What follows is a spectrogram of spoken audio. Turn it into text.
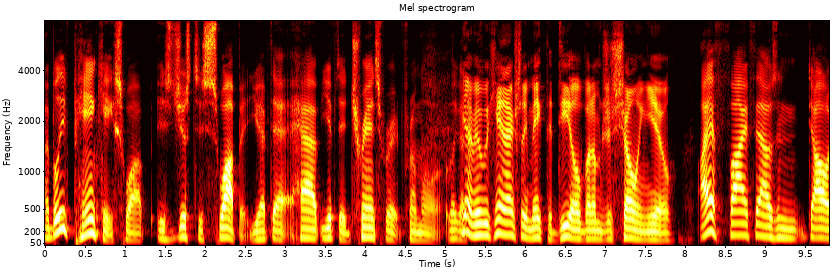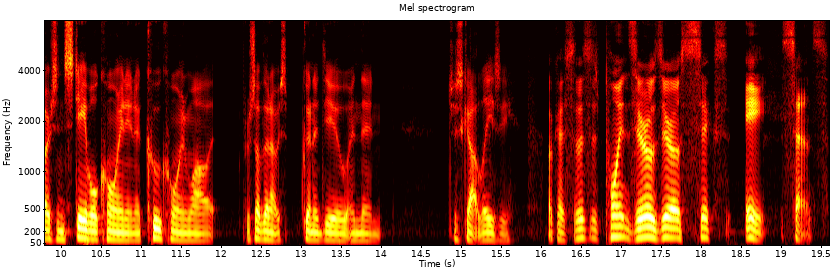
I believe Pancake Swap is just to swap it. You have to have you have to transfer it from a like Yeah, I mean we can't actually make the deal, but I'm just showing you. I have five thousand dollars in stable coin in a KuCoin wallet for something I was gonna do, and then just got lazy. Okay, so this is 0.0068 cents.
